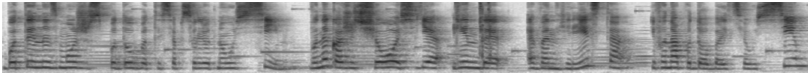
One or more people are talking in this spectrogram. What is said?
Бо ти не зможеш сподобатись абсолютно усім. Вони кажуть, що ось є Лінде Евангеліста, і вона подобається усім,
